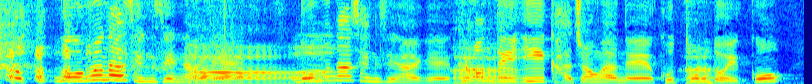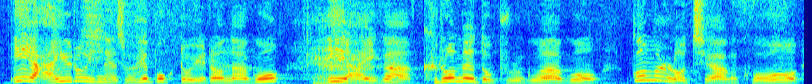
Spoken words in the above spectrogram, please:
너무나 생생하게 아. 너무나 생생하게 그런데 아. 이 가정 안에 고통도 있고 이 아이로 인해서 회복도 일어나고 예. 이 아이가 그럼에도 불구하고 꿈을 놓지 않고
